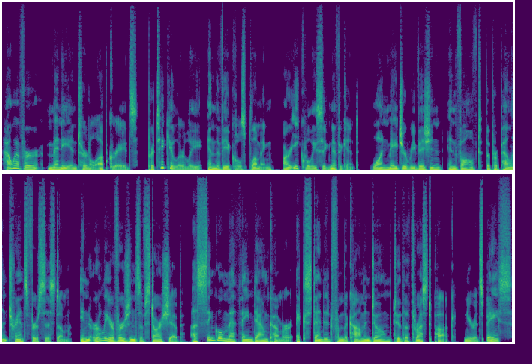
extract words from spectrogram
However, many internal upgrades, particularly in the vehicle's plumbing, are equally significant. One major revision involved the propellant transfer system. In earlier versions of Starship, a single methane downcomer extended from the common dome to the thrust puck. Near its base,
